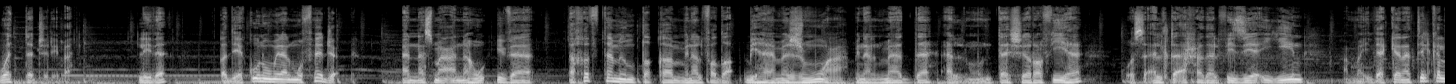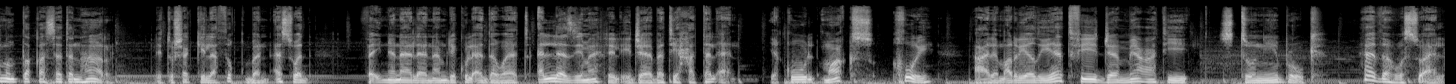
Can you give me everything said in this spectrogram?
والتجربة. لذا قد يكون من المفاجئ أن نسمع أنه إذا أخذت منطقة من الفضاء بها مجموعة من المادة المنتشرة فيها وسألت أحد الفيزيائيين عما إذا كانت تلك المنطقة ستنهار لتشكل ثقبا أسود فإننا لا نملك الأدوات اللازمة للإجابة حتى الآن. يقول ماكس خوري عالم الرياضيات في جامعة ستوني بروك هذا هو السؤال.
